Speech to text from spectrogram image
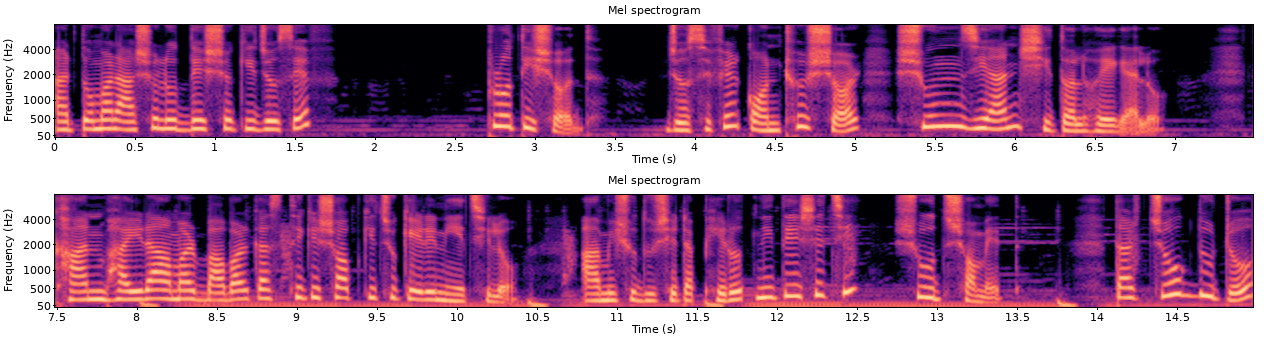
আর তোমার আসল উদ্দেশ্য কি, জোসেফ? প্রতিশোধ। জোসেফের কণ্ঠস্বর শুনজিয়ান শীতল হয়ে গেল। খান ভাইরা আমার বাবার কাছ থেকে সব কিছু কেড়ে নিয়েছিল। আমি শুধু সেটা ফেরত নিতে এসেছি, সুদ সমেত। তার চোখ দুটো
